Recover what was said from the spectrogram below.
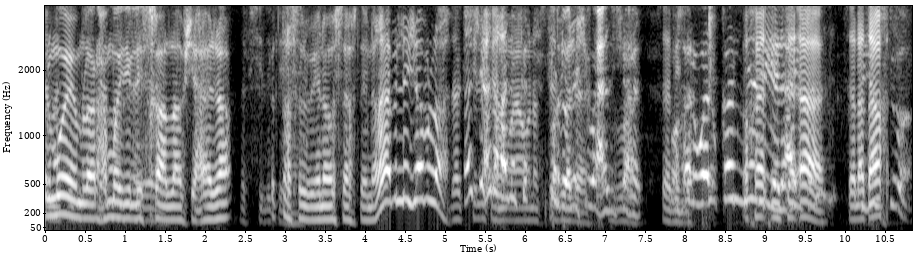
المهم الله يرحمه يدير لي سخاء الله بشي حاجة. اتصل بينا وصيفطينا غاب اللي جاب الله. داك الشيء اللي كان نفرضوا على شي واحد الله. شي حاجة. واخا الله. الوالد كان 100 واخا ريال. آه عطاه شفتوها.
